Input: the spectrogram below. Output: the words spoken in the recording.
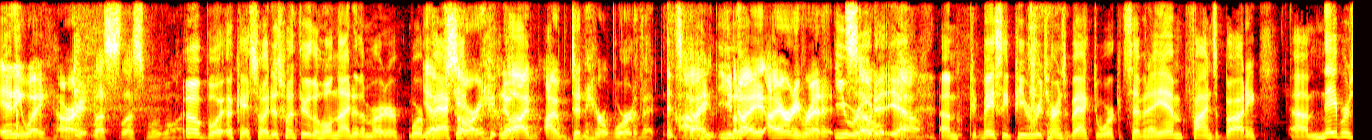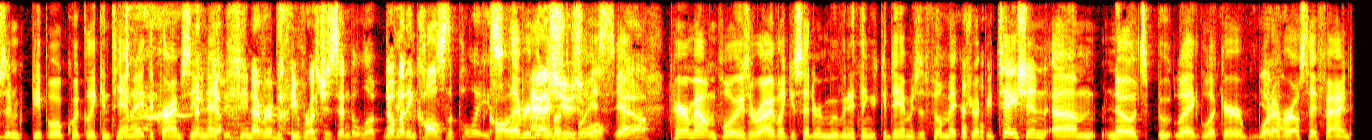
anyway, all right, let's let's move on. Oh boy. Okay, so I just went through the whole night of the murder. We're yeah, back. sorry, At, no, I I didn't hear a word of it. It's I- fine. You but know- I, I already read it. You so, wrote it, yeah. Um, p- basically, Peavey returns back to work at 7 a.m., finds a body. Um, neighbors and people quickly contaminate the crime scene, as Yeah, we've seen. everybody rushes in to look. Nobody calls the police. Call everybody as but usual. the police. Yeah. Paramount employees arrive, like you said, to remove anything that could damage the filmmaker's reputation. Um, notes, bootleg liquor, whatever Yeah. else they find.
